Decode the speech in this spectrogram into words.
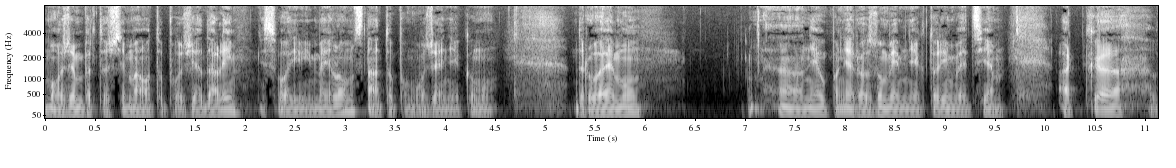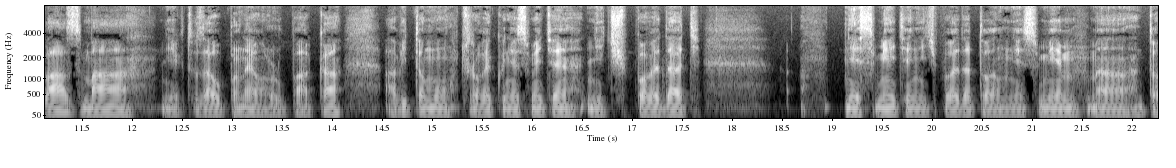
Môžem, pretože ma o to požiadali svojim e-mailom, snáď to pomôže niekomu druhému. Uh, neúplne rozumiem niektorým veciam. Ak vás má niekto za úplného hlupáka a vy tomu človeku nesmiete nič povedať, nesmiete nič povedať, to nesmiem, to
